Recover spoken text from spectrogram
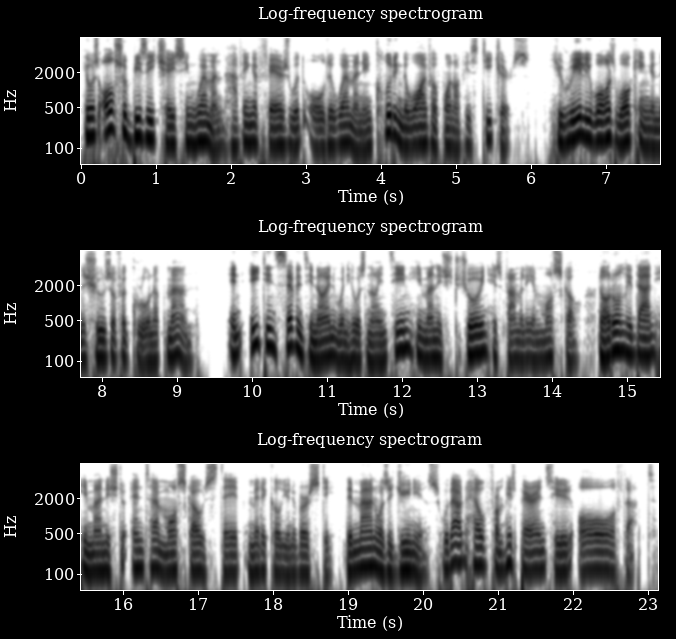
He was also busy chasing women, having affairs with older women, including the wife of one of his teachers. He really was walking in the shoes of a grown-up man. In 1879, when he was 19, he managed to join his family in Moscow. Not only that, he managed to enter Moscow State Medical University. The man was a genius. Without help from his parents, he did all of that.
